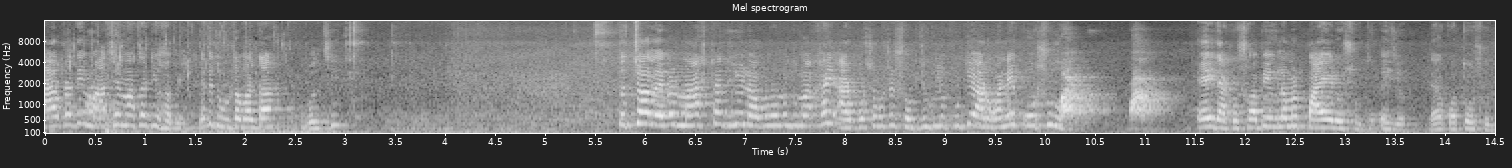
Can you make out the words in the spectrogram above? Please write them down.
লাউটা দিয়ে মাছের মাথা দিয়ে হবে। দেখেছ উল্টা পাল্টা বলছি? তো চলো, এবার মাছটা ধুয়ে লবণ হলুদ মাখাই আর বসে বসে সবজিগুলো কুটি আর অনেক ওষুধ। এই দেখো, সবই এগুলো আমার পায়ের ওষুধ। এই যে, দেখো কত ওষুধ।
